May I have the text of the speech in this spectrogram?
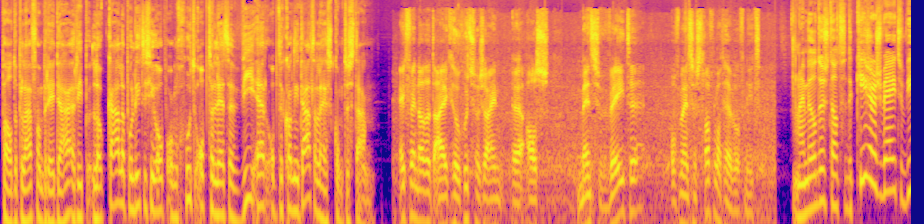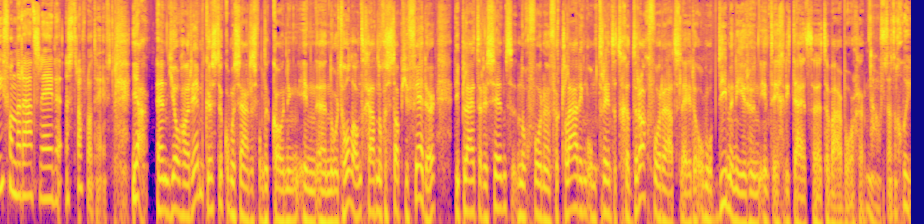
Paul de Pla van Breda riep lokale politici op... om goed op te letten wie er op de kandidatenlijst komt te staan. Ik vind dat het eigenlijk heel goed zou zijn uh, als mensen weten of mensen een strafblad hebben of niet. Hij wil dus dat de kiezers weten wie van de raadsleden een strafblad heeft. Ja, en Johan Remkes, de commissaris van de Koning in uh, Noord-Holland... gaat nog een stapje verder. Die pleitte recent nog voor een verklaring omtrent het gedrag voor raadsleden... om op die manier hun integriteit uh, te waarborgen. Nou, of dat een goed,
